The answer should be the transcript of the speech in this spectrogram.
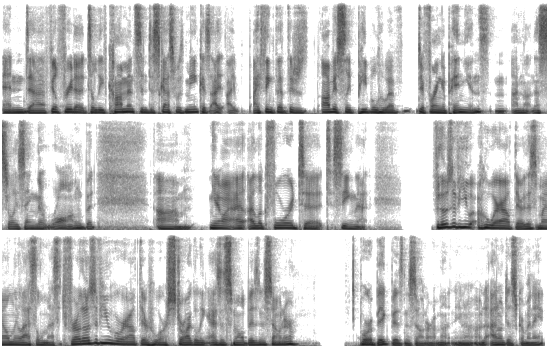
and uh, feel free to, to leave comments and discuss with me because I, I, I think that there's obviously people who have differing opinions. I'm not necessarily saying they're wrong, but, um, you know, I, I look forward to, to seeing that. For those of you who are out there, this is my only last little message. For those of you who are out there who are struggling as a small business owner, or a big business owner. I'm not, you know, I don't discriminate.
